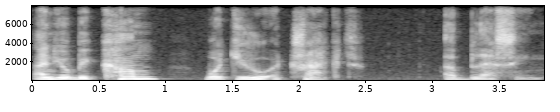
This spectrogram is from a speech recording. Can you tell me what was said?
and you'll become what you attract a blessing.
